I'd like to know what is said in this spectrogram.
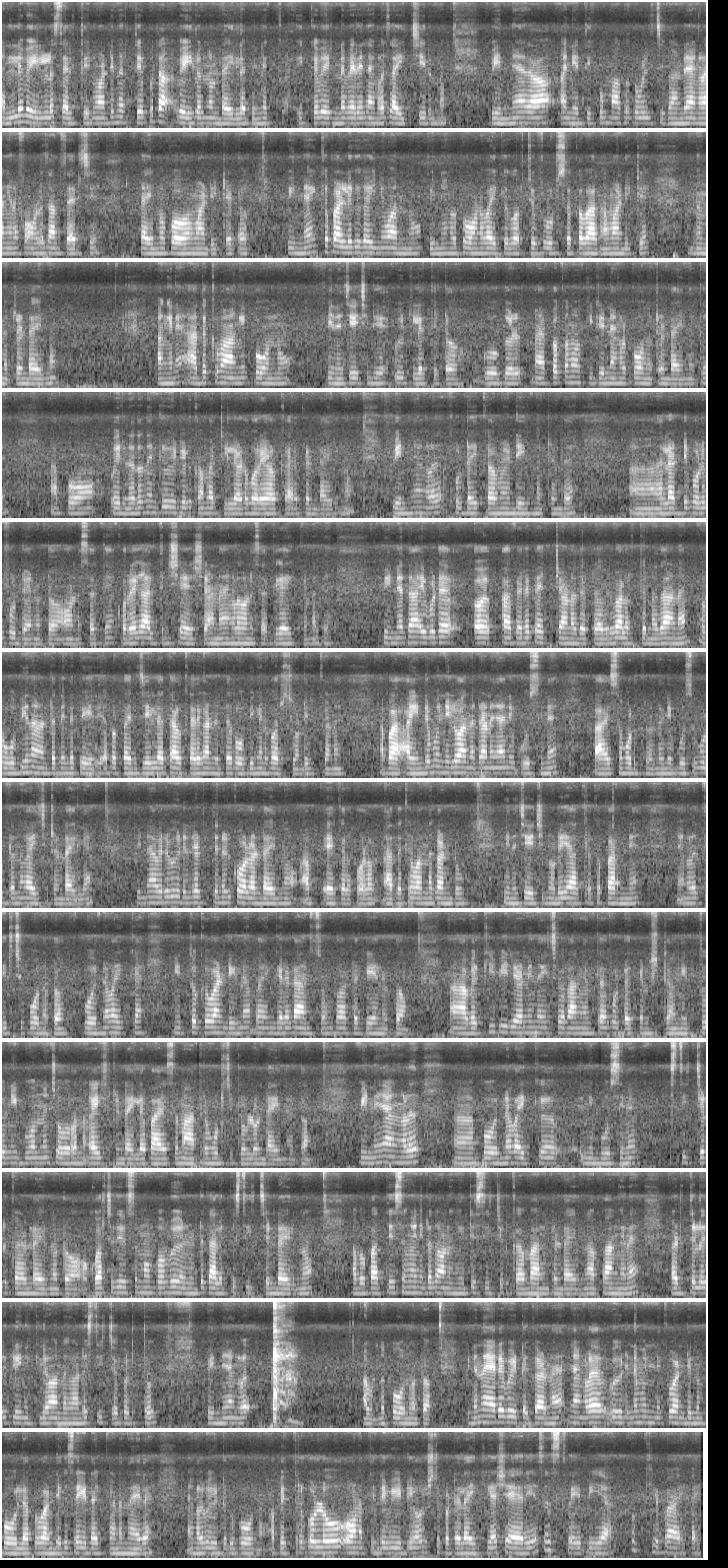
നല്ല വെയിലുള്ള സ്ഥലത്തിന് വേണ്ടി നിർത്തിയപ്പോൾ വെയിലൊന്നും ഉണ്ടായില്ല. പിന്നെ ഇക്ക വരുന്ന വരെ ഞങ്ങൾ സഹിച്ചിരുന്നു. പിന്നെ അതാ അനിയത്തിക്കും ഉമ്മാക്കൊക്കെ വിളിച്ച് കണ്ട് ഞങ്ങളങ്ങനെ ഫോണിൽ സംസാരിച്ച് ടൈം പോകാൻ വേണ്ടിയിട്ട് കേട്ടോ പിന്നെ ഇക്ക പള്ളിയൊക്കെ കഴിഞ്ഞ് വന്നു. പിന്നെ ഞങ്ങൾ പോണ വഴിക്ക് കുറച്ച് ഫ്രൂട്ട്സൊക്കെ വാങ്ങാൻ വേണ്ടിയിട്ട് നിന്നിട്ടുണ്ടായിരുന്നു. അങ്ങനെ അതൊക്കെ വാങ്ങി പോന്നു. പിന്നെ ചേച്ചീന്റെ വീട്ടിലെത്തിട്ടോ. ഗൂഗിൾ മാപ്പൊക്കെ നോക്കിയിട്ട് ഞങ്ങൾ പോന്നിട്ടുണ്ടായിരുന്നത്. അപ്പോൾ വരുന്നതൊന്നും എനിക്ക് വീഡിയോ എടുക്കാൻ പറ്റില്ല. അവിടെ കുറേ ആൾക്കാരൊക്കെ ഉണ്ടായിരുന്നു. പിന്നെ ഞങ്ങൾ ഫുഡ് കഴിക്കാൻ വേണ്ടി ഇരുന്നിട്ടുണ്ട്. നല്ല അടിപൊളി ഫുഡാണ് കേട്ടോ ഓണസദ്യ കുറേ കാലത്തിന് ശേഷമാണ് ഞങ്ങൾ ഓണസദ്യ കഴിക്കുന്നത്. പിന്നെ ഇതാ ഇവിടെ അവരെ പെറ്റാണത് കേട്ടോ അവർ വളർത്തുന്നതാണ്. റൂബി എന്നാണ് കേട്ടോ ഇതിന്റെ പേര്. അപ്പോൾ പരിചയമില്ലാത്ത ആൾക്കാരെ കണ്ടിട്ട് റൂബി ഇങ്ങനെ കുറച്ചുകൊണ്ടിരിക്കുകയാണ് അപ്പോൾ അതിന്റെ മുന്നിൽ വന്നിട്ടാണ് ഞാൻ നിബൂസിന് പായസം കൊടുക്കുന്നുണ്ട് നിബൂസ് ഫുഡൊന്നും കഴിച്ചിട്ടുണ്ടായില്ല. പിന്നെ അവരുടെ വീടിന്റെ അടുത്ത് തന്നെ ഒരു കുളം ഉണ്ടായിരുന്നു. ഏക്കർ കുളം. അതൊക്കെ വന്ന് കണ്ടു. പിന്നെ ചേച്ചിനോട് യാത്രയൊക്കെ പറഞ്ഞ് ഞങ്ങൾ തിരിച്ചു പോന്നു കേട്ടോ പോരുന്ന വഴിക്ക് നിത്തൊക്കെ വണ്ടിയിൽ ഭയങ്കര ഡാൻസും പാട്ടൊക്കെ ആയിരുന്നു കേട്ടോ അവർക്ക് ഈ ബിരിയാണി നെയ്ച്ചോറ് അങ്ങനത്തെ ഫുഡൊക്കെയാണ് ഇഷ്ടം. നിത്തു നിബു ഒന്നും ചോറൊന്നും കഴിച്ചിട്ടുണ്ടായില്ല. പായസം മാത്രം കുടിച്ചിട്ടുള്ളൂ ഉണ്ടായിരുന്നു കേട്ടോ പിന്നെ ഞങ്ങൾ പോരുന്ന വൈക്ക് നിബൂസിന് സ്റ്റിച്ച് എടുക്കാനുണ്ടായിരുന്നു കേട്ടോ കുറച്ച് ദിവസം മുമ്പ് വീണിട്ട് തലക്ക് സ്റ്റിച്ച് ഉണ്ടായിരുന്നു. അപ്പോൾ പത്ത് ദിവസം കഴിഞ്ഞിട്ട് അത് ഉണങ്ങിയിട്ട് സ്റ്റിച്ച് എടുക്കാൻ പറഞ്ഞിട്ടുണ്ടായിരുന്നു. അപ്പോൾ അങ്ങനെ അടുത്തുള്ളൊരു ക്ലിനിക്കിൽ വന്നുകൊണ്ട് സ്റ്റിച്ചൊക്കെ എടുത്തു. പിന്നെ ഞങ്ങൾ അവിടുന്ന് പോന്നു കേട്ടോ. പിന്നെ നേരെ വീട്ടിലേക്കാണ് ഞങ്ങളെ വീടിന്റെ മുന്നിലേക്ക് വണ്ടിയൊന്നും പോകില്ല അപ്പോൾ വണ്ടിയൊക്കെ സൈഡാക്കിയാണ് നേരെ ഞങ്ങൾ വീട്ടിലേക്ക് പോകുന്നു അപ്പോൾ ഇത്രക്കുള്ളൂ ഓണത്തിന്റെ വീഡിയോ. ഇഷ്ടപ്പെട്ട ലൈക്ക് ചെയ്യുക ഷെയർ ചെയ്യുക സബ്സ്ക്രൈബ് ചെയ്യുക. Okay bye bye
